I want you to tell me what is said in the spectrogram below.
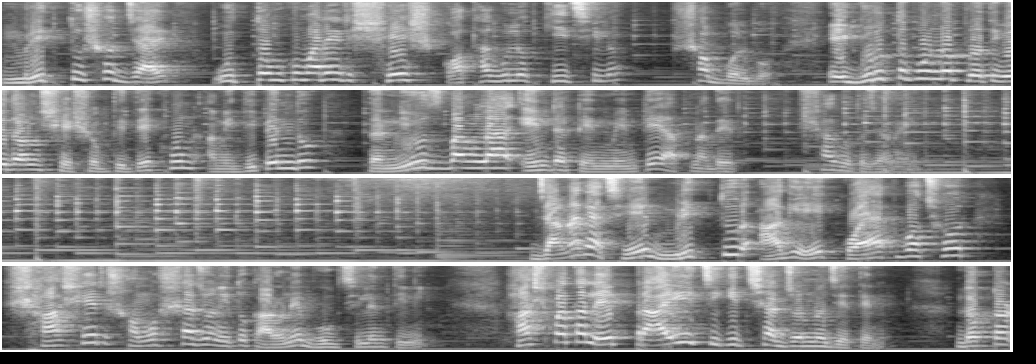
মৃত্যুসজ্জায় উত্তম কুমারের শেষ কথাগুলো কি ছিল? সব বলব। এই গুরুত্বপূর্ণ প্রতিবেদন শেষ অবধি দেখুন। আমি দীপেন্দু, দ্য নিউজ বাংলা এন্টারটেনমেন্টে আপনাদের স্বাগত জানাই। জানা গেছে, মৃত্যুর আগে কয়েক বছর শ্বাসের সমস্যাজনিত কারণে ভুগছিলেন তিনি। হাসপাতালে প্রায়ই চিকিৎসার জন্য যেতেন। ডক্টর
